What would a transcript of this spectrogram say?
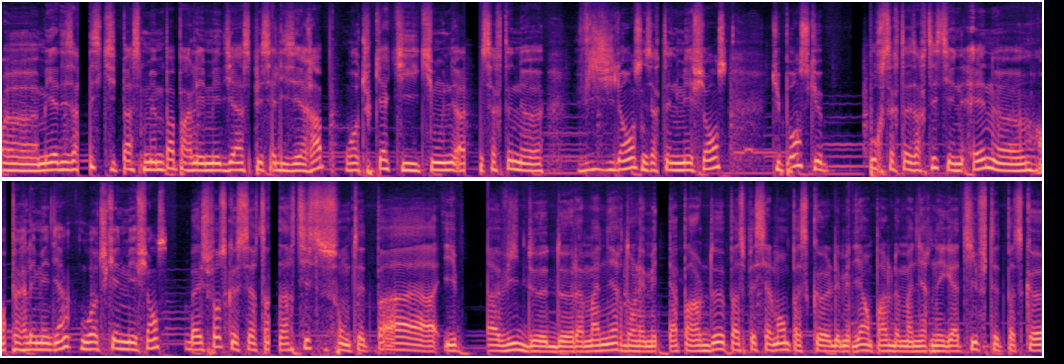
Euh, mais il y a des artistes qui passent même pas par les médias spécialisés rap, ou en tout cas qui, qui ont une, une certaine vigilance, une certaine méfiance. Tu penses que pour certains artistes, il y a une haine envers les médias, ou en tout cas une méfiance? Bah, je pense que certains artistes sont peut-être pas hyper avis de, de la manière dont les médias parlent d'eux, pas spécialement parce que les médias en parlent de manière négative, peut-être parce que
